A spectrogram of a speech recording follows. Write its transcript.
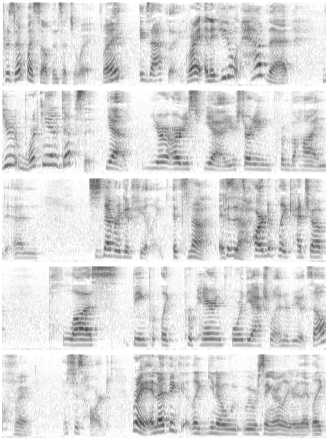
present myself in such a way, right? Exactly. Right. And if you don't have that, you're working at a deficit. Yeah, you're already yeah you're starting from behind, and it's just never a good feeling It's not. It's because not. it's hard to play catch up. Plus, being pre- like preparing for the actual interview itself, Right. it's just hard. Right, and I think like you know we, we were saying earlier that like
